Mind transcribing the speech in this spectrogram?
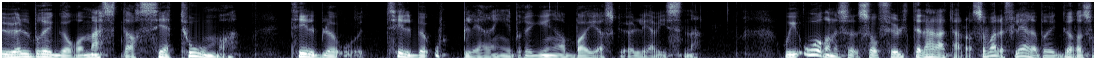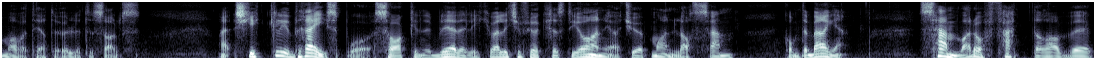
ølbrygger og mester C. Toma tilbød, tilbød opplæring i brygging av bayersk øl i avisene. Og i årene som, fulgte deretter, da, så var det flere bryggere som averterte ølet til salgs. Men skikkelig dreis på sakene ble det likevel ikke før Kristiania-kjøpmann Lars Sem kom til Bergen. Sem var da fetter av eh,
